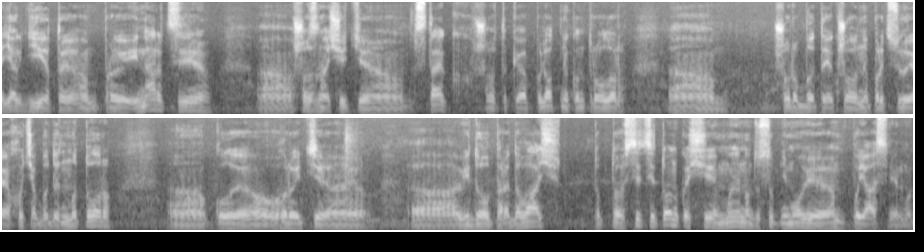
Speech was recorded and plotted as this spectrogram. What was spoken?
як діяти при інерції, що значить е, стек, що таке польотний контролер, е, що робити, якщо не працює хоча б один мотор, е, коли горить відеопередавач. Тобто всі ці тонкощі ми на доступній мові пояснюємо.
